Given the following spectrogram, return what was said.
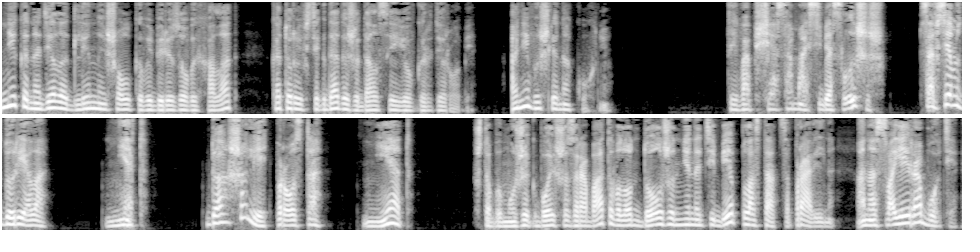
Ника надела длинный шелковый бирюзовый халат, который всегда дожидался ее в гардеробе. Они вышли на кухню. «Ты вообще сама себя слышишь? Совсем сдурела?» «Нет». «Да шалеть просто». «Нет». Чтобы мужик больше зарабатывал, он должен не на тебе пластаться правильно, а на своей работе.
